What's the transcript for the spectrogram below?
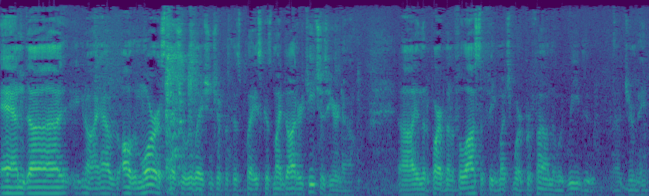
And, uh, you know, I have all the more a special relationship with this place because my daughter teaches here now uh, in the Department of Philosophy, much more profound than what we do, uh, Germaine.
